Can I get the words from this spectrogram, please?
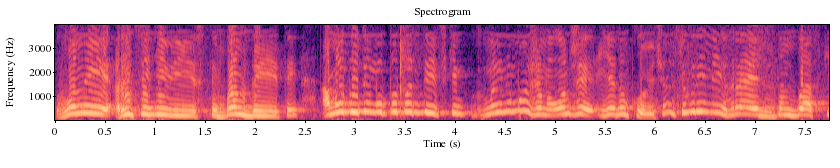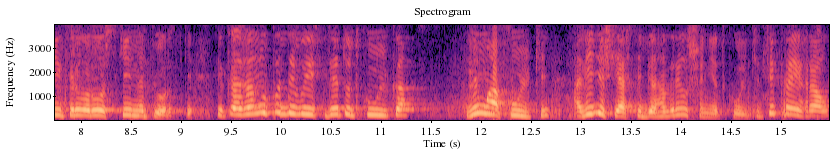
вони рецидивісти, бандити, а ми будемо по бандитським, ми не можемо, он же Янукович, він все время грає в Донбасські, Криворожські наперстки. І каже, ну подивись, де тут кулька? Нема кульки. А видиш, я ж тобі говорив, що нет кульки. Ти проіграв.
